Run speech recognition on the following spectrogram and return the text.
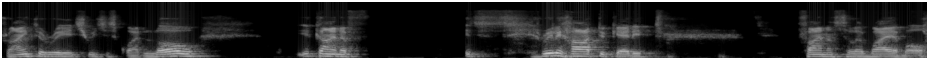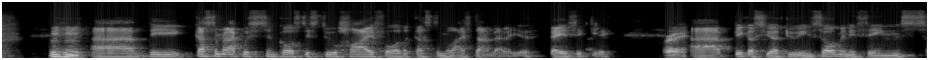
trying to reach, which is quite low, you kind of it's really hard to get it financially viable. Mm-hmm. Uh, the customer acquisition cost is too high for the customer lifetime value, basically. Right. Uh, because you are doing so many things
